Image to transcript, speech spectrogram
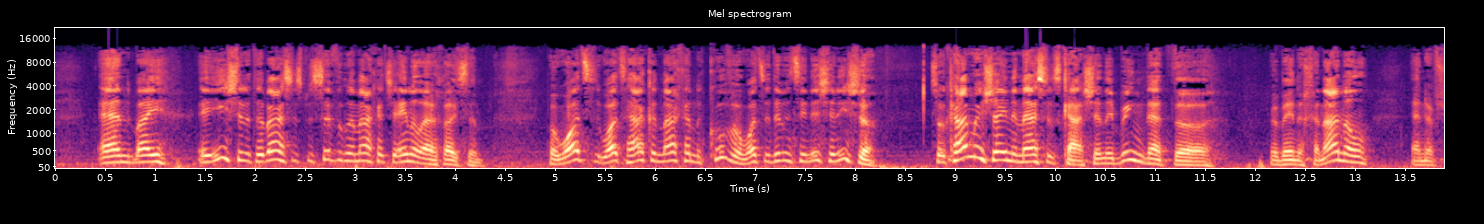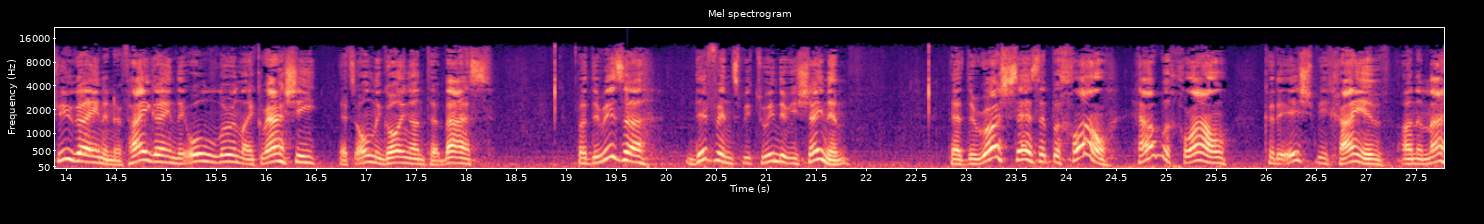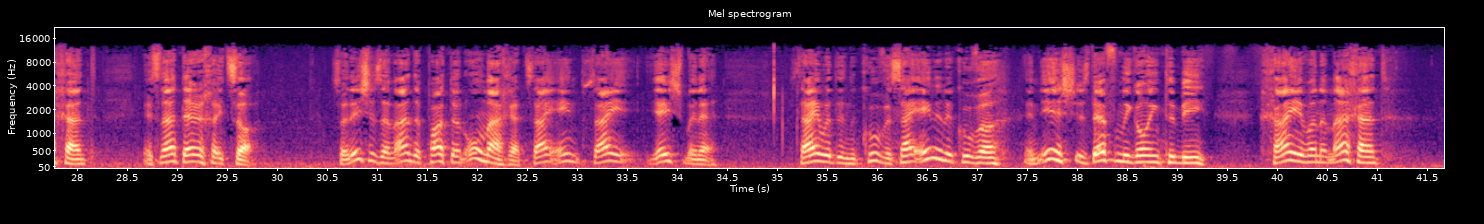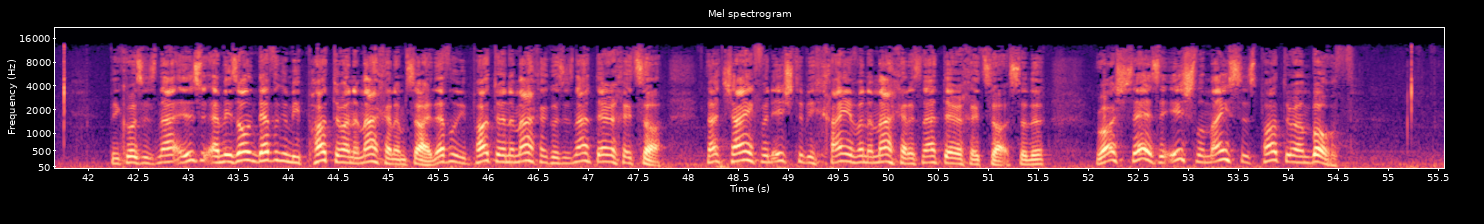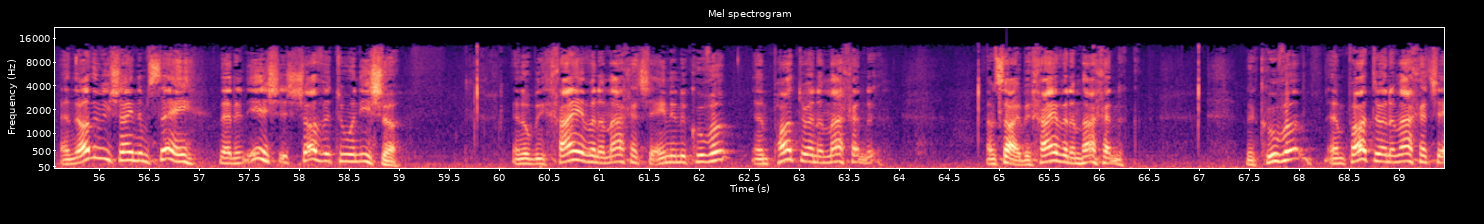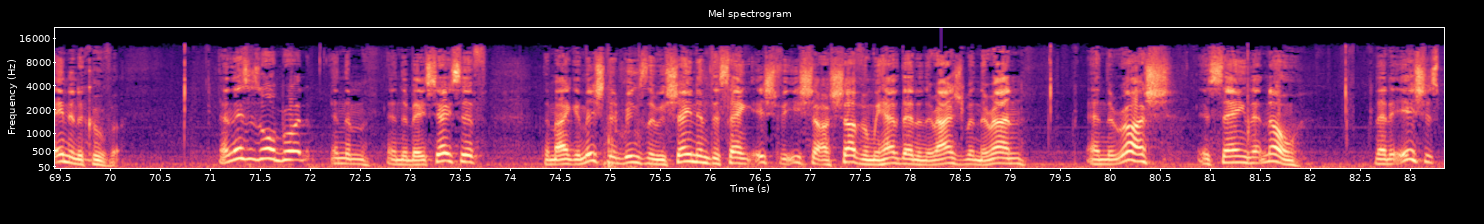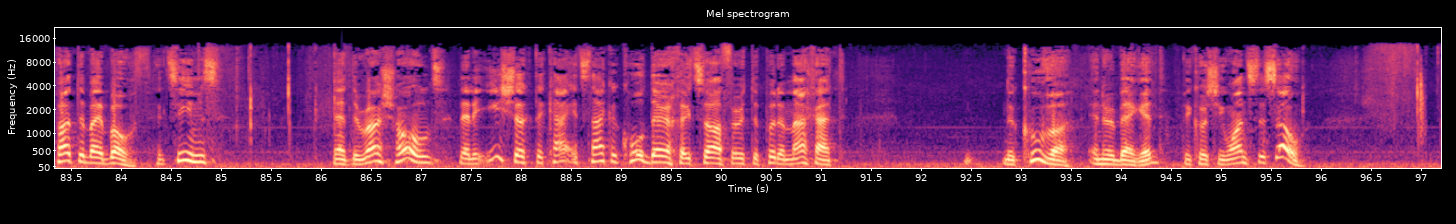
And by eh, Eisha, the Tabas specifically Machat She'ena L'Echaisim. But what's, what's, how could Machat Nekuva, what's the difference in Ish and Isha? So Kamar Shein the Master's Kasha, and they bring that the Rabbeinu Chananel, and Rav Shrigain and Rav Hai Gaon, they all learn like Rashi, that's only going on Tabas. But there is a difference between the Rishonim, that the Rosh says that Bechlal, how Bechlal could a Ish be Chayiv on a Machat, it's not Derech Haitzah. So this is another part on all machat. Sai sai yesh bene. Uh, sai within the kuva, sai ein in the kuva, and ish is definitely going to be chayiv on a machat because it's not. It's, I mean, it's only definitely going to be potter on a machat. I'm sorry, definitely be potter on a machat because it's not derech etzah. Not trying for an ish to be chayiv on a machat. It's not derech etzah. So the Rosh says the ish lemais is potter on both, and the other Rishonim say that an ish is shavit to an isha, and it'll be chayiv on a machat she'ein in kuva and potter on a machat. I'm sorry, be chayiv on a machat nekuva and potter on a machat she'ein in kuva. And this is all brought in the in the Beis Yosef. The Maggid Mishnah brings the Rishonim to saying Ish v'Isha Ashav, and we have that in the Rashba and the Ran. And the Rosh is saying that no, that Ish is parted by both. It seems that the Rush holds that a Isha, it's not a cool derech for her to put a machat nekuva in her beged because she wants to sew.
